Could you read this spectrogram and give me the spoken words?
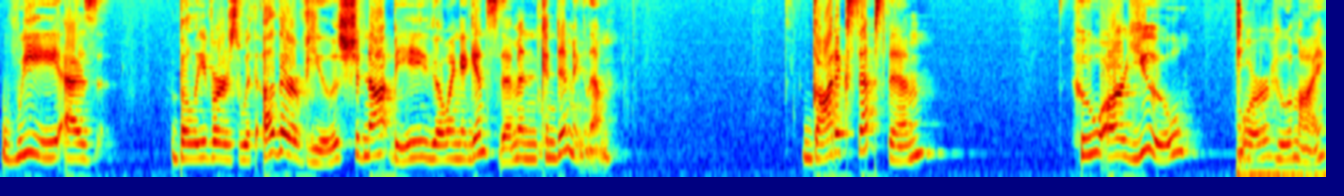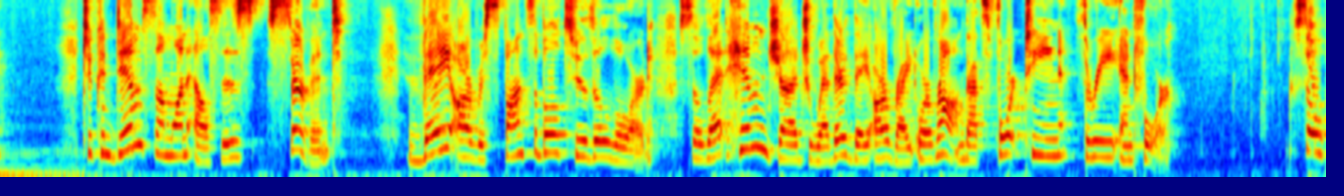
we as believers with other views should not be going against them and condemning them. God accepts them. Who are you, or who am I, to condemn someone else's servant? They are responsible to the Lord. So let him judge whether they are right or wrong. That's 14, 3, and 4. So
